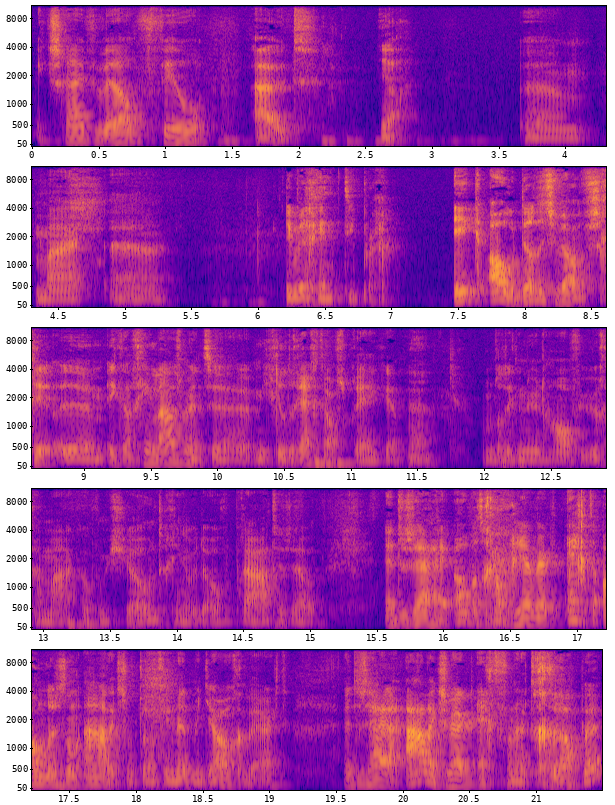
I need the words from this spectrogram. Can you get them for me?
ik schrijf wel veel uit. Ja. Ehm, maar... eh, Ik ben geen typer. ik... Oh, dat is wel een verschil. Ehm, ik ging laatst met eh, Michiel de Recht afspreken. Ja. Omdat ik nu een half uur ga maken over mijn show. En toen gingen we erover praten en zo. En toen zei hij, oh wat grappig, jij werkt echt anders dan Alex. Want toen had hij net met jou gewerkt. En toen zei hij, Alex werkt echt vanuit grappen.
